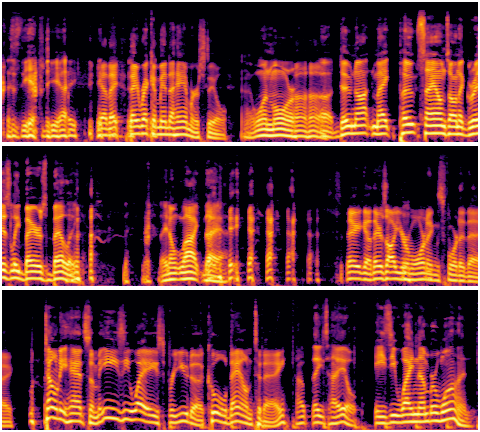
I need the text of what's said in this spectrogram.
Says the FDA. Yeah, they they recommend a hammer still. Uh, one more. Uh-huh. Uh, do not make poot sounds on a grizzly bear's belly. they, don't like that. There you go. There's all your warnings for today. Tony had some easy ways for you to cool down today. Hope these help. Easy way number one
